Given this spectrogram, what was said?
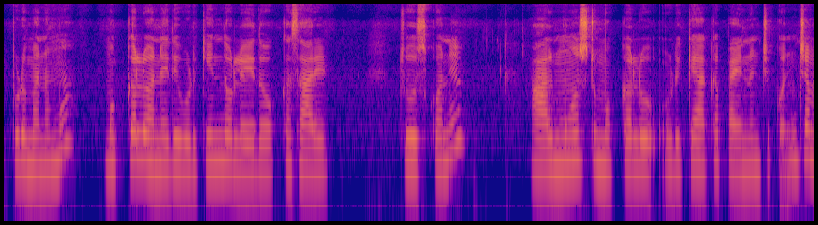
ఇప్పుడు మనము ముక్కలు అనేది ఉడికిందో లేదో ఒక్కసారి చూసుకొని ఆల్మోస్ట్ ముక్కలు ఉడికాక పైనుంచి కొంచెం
